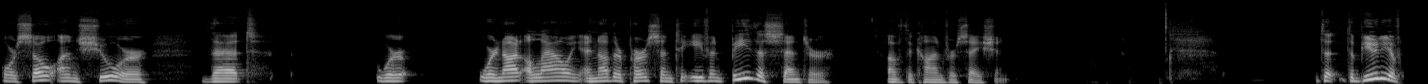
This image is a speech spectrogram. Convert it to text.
or so unsure that we're we're not allowing another person to even be the center of the conversation. The the beauty of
